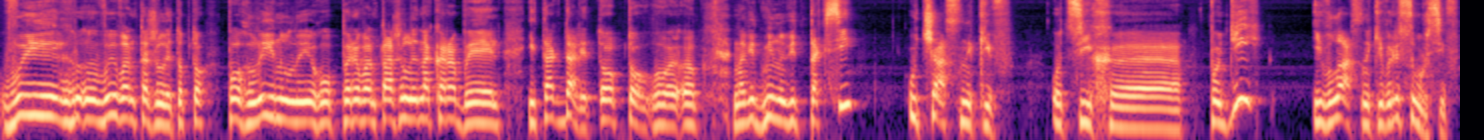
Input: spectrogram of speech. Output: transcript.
ви, вивантажили, тобто поглинули його, перевантажили на корабель і так далі. Тобто, е, на відміну від таксі, учасників оцих е, подій і власників ресурсів,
